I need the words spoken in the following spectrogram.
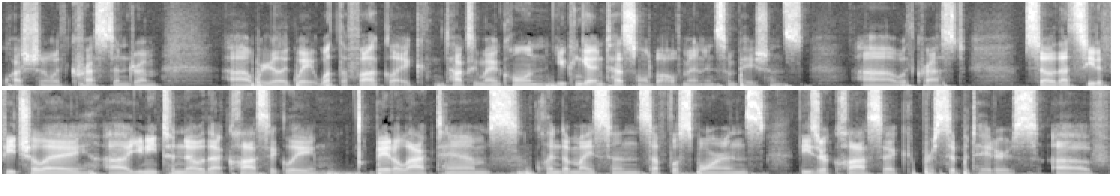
question with CREST syndrome uh, where you're like, wait, what the fuck? Like toxic megacolon? You can get intestinal involvement in some patients uh, with CREST. So that's C. difficile. Uh, you need to know that classically beta lactams, clindamycin, cephalosporins, these are classic precipitators of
